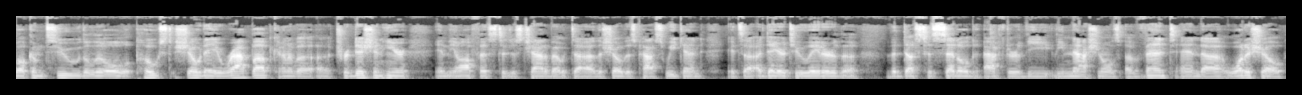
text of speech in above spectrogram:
welcome to the little post show day wrap up, kind of a, a tradition here in the office to just chat about uh, the show this past weekend. It's a day or two later. The the dust has settled after the the nationals event, and uh, what a show!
